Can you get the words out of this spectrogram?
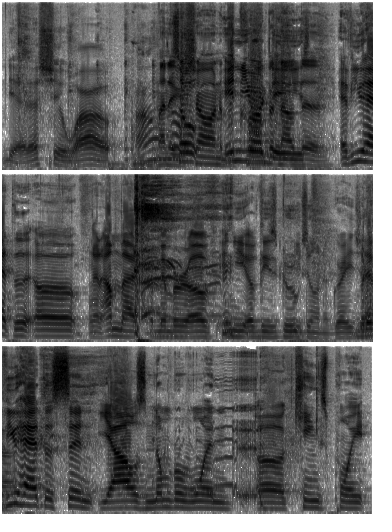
yeah, that shit wild. I My nigga So Sean to be in your days, if you had to, uh, and I'm not a member of any of these groups, you groups, doing a great job. but if you had to send y'all's number one uh, Kings Point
